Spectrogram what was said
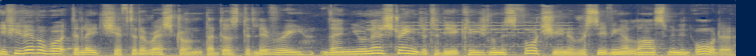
If you've ever worked the late shift at a restaurant that does delivery, then you're no stranger to the occasional misfortune of receiving a last minute order,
